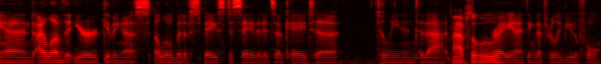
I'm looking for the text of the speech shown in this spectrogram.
And I love that you're giving us a little bit of space to say that it's okay to to lean into that, absolutely right? And I think that's really beautiful.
